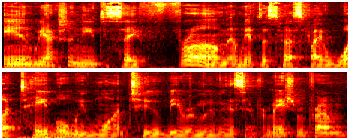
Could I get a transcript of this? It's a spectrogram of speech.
and we actually need to say from, and we have to specify what table we want to be removing this information from.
